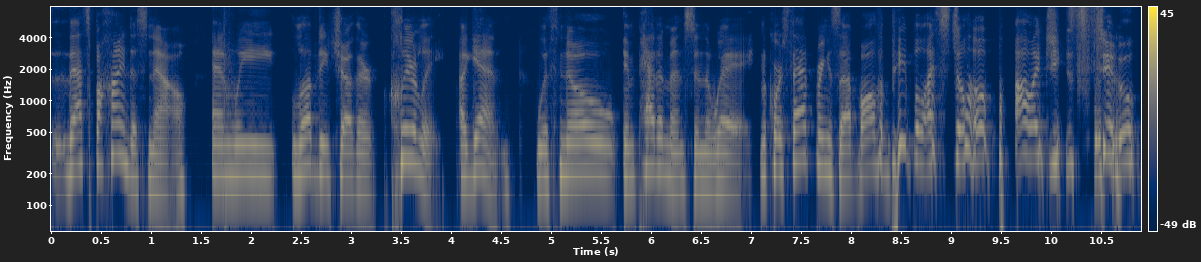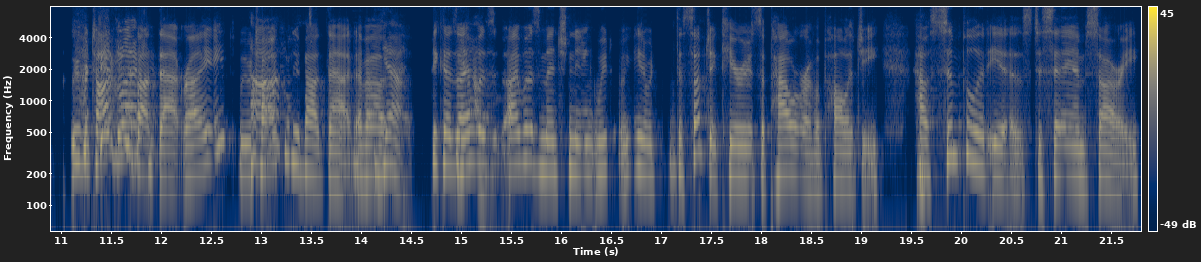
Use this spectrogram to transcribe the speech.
That's behind us now. And we loved each other clearly again with no impediments in the way. And of course, that brings up all the people I still owe apologies to. we were talking about that, right? We were huh? talking about that about yeah. Because yeah. I was I was mentioning we you know the subject here is the power of apology. How simple it is to say I'm sorry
